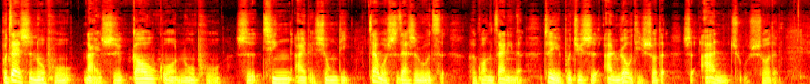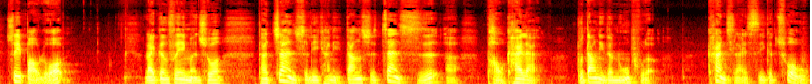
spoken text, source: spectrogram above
不再是奴仆，乃是高过奴仆，是亲爱的兄弟。在我实在是如此，何况在你呢？这也不拘是按肉体说的，是按主说的。所以保罗来跟菲利门说，他暂时离开你，当时暂时啊。跑开了，不当你的奴仆了，看起来是一个错误，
